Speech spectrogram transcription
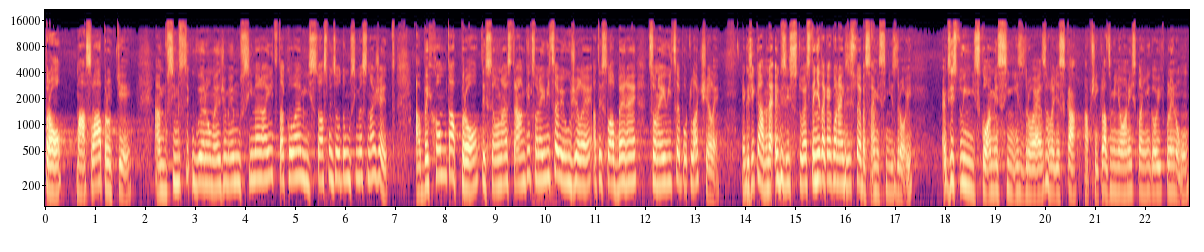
pro, má svá proti. A musíme si uvědomit, že my musíme najít takové místo, aspoň se o to musíme snažit, abychom ta pro, ty silné stránky, co nejvíce využili a ty slabiny co nejvíce potlačili. Jak říkám, neexistuje, stejně tak jako neexistuje bezemisní zdroj, existují nízkoemisní zdroje z hlediska například zmiňovaných skleníkových plynů,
